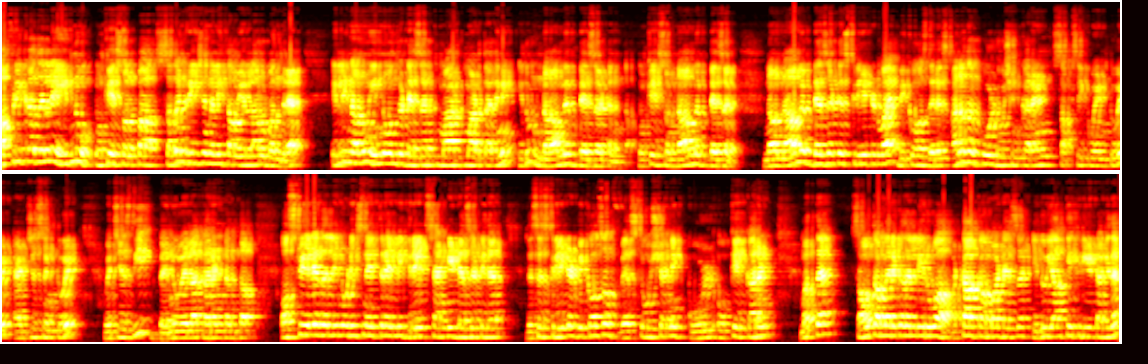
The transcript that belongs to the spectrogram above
ಆಫ್ರಿಕಾದಲ್ಲೇ ಇನ್ನು ಓಕೆ ಸ್ವಲ್ಪ ಸದರ್ನ್ ರೀಜನ್ ಅಲ್ಲಿ ತಾವು ಎಲ್ಲರೂ ಬಂದ್ರೆ ಇಲ್ಲಿ ನಾನು ಇನ್ನೊಂದು ಡೆಸರ್ಟ್ ಮಾರ್ಕ್ ಮಾಡ್ತಾ ಇದ್ದೀನಿ. ಇದು ನಾಮೆ ಡೆಸರ್ಟ್ ಅಂತ. ಓಕೆ ಸೊ ನಾಮೆ ಡೆಸರ್ಟ್ ನಾವು Namib desert is created why because there is another cold ocean current subsequent to it adjacent to it which is the Benguela current ಅಂತ. ಆಸ್ಟ್ರೇಲಿಯಾದಲ್ಲಿ ನೋಡಿ ಸ್ನೇಹಿತರೆ, ಇಲ್ಲಿ ಗ್ರೇಟ್ ಸ್ಯಾಂಡಿ ಡೆಸರ್ಟ್ ಇದೆ. This is created because of west oceanic cold okay current ಮತ್ತೆ ಸೌತ್ ಅಮೆರಿಕಾದಲ್ಲಿ ಇರುವ ಅಟಾಕಮಾ ಡೆಸರ್ಟ್ ಇದು ಯಾಕೆ ಕ್ರಿಯೇಟ್ ಆಗಿದೆ?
